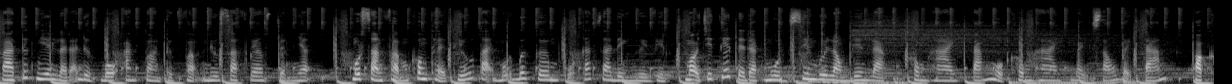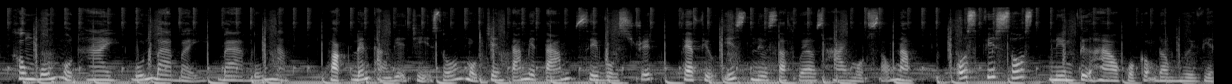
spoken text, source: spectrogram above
và tất nhiên là đã được Bộ An toàn Thực phẩm New South Wales chuẩn nhận. Một sản phẩm không thể thiếu tại mỗi bữa cơm của các gia đình người Việt. Mọi chi tiết để đặt mua xin vui lòng liên lạc 02 8102 7678 hoặc 0412 437 345 hoặc đến thẳng địa chỉ số 1 trên 88 Civil Street, Fairfield East, New South Wales 2165. Osfish Sauce, niềm tự hào của cộng đồng người Việt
